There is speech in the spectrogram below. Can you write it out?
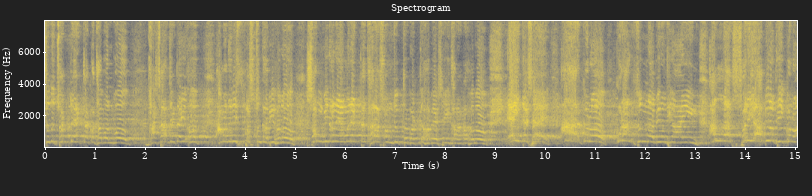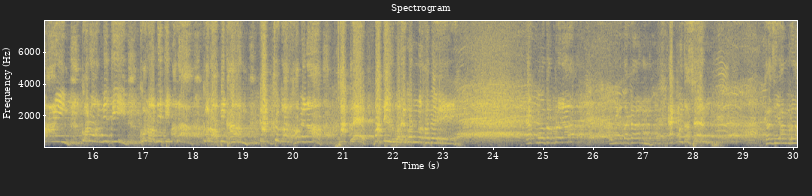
শুধু ছোট্ট একটা কথা বলব। ভাষা যেটাই হোক, আমাদের স্পষ্ট দাবি হলো, সংবিধানে এমন একটা ধারা সংযুক্ত করতে হবে, সেই ধারাটা হলো, এই দেশে আর কোনো কোরআন শূন্য বিরোধী আইন, আল্লাহর শরিয়া বিরোধী কোনো আইন, কোনো নীতি, কোনো নীতিমালা, কোনো বিধান কার্যকর হবে না, থাকলে বাতিল বলে গণ্য হবে একমত আপনারা এদিকে তাকান একমত আছেন কাজে আমরা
